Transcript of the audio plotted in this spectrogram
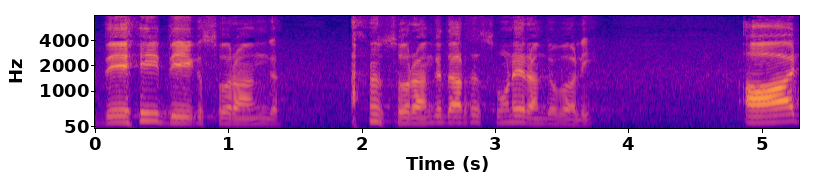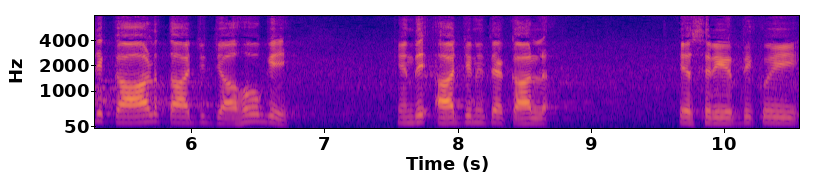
ਦੇਹੀ ਦੇਖ ਸੁਰੰਗ। ਸੁਰੰਗ ਦਾ ਅਰਥ ਸੋਹਣੇ ਰੰਗ ਵਾਲੀ। ਆਜ ਕਾਲ ਤਜ ਜਾਹੋਗੇ। ਕਹਿੰਦੇ, ਅੱਜ ਨਹੀਂ ਤੇ ਕੱਲ ਇਹ ਸਰੀਰ ਦੀ ਕੋਈ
